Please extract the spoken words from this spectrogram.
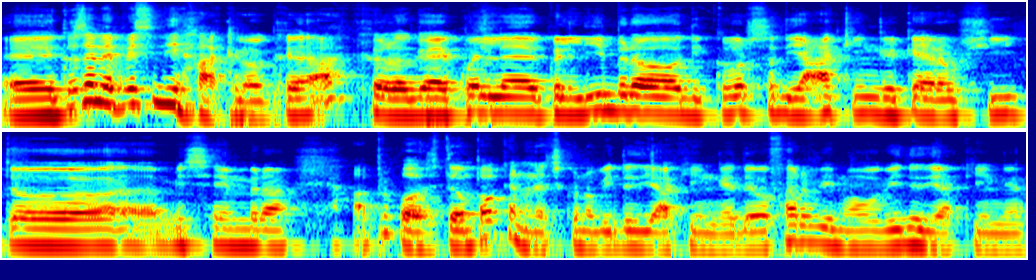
Eh, cosa ne pensi di Hacklog? Hacklog è quel, quel libro di corso di hacking che era uscito, eh, mi sembra. A proposito, è un po' che non escono video di hacking, devo farvi un nuovo video di hacking.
